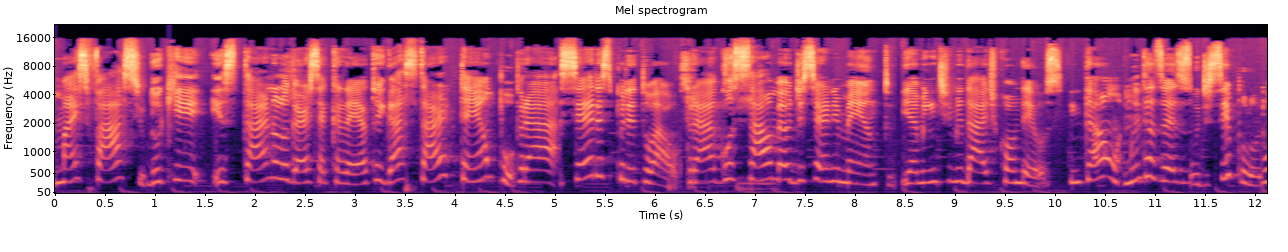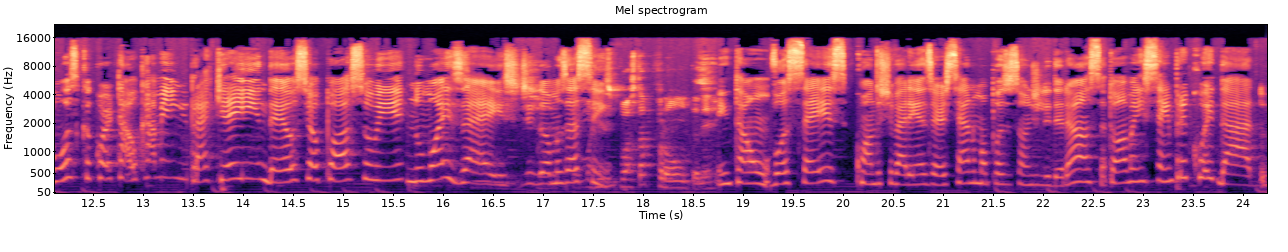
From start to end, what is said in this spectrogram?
mais fácil do que estar no lugar secreto e gastar tempo para ser espiritual, para aguçar o meu discernimento e a minha intimidade com Deus. Então, muitas vezes o discípulo busca cortar o caminho. Pra que ir em Deus se eu posso ir no Moisés, digamos assim? Uma resposta pronta, né? Então, vocês, quando estiverem exercendo uma posição de liderança, tomem sempre cuidado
